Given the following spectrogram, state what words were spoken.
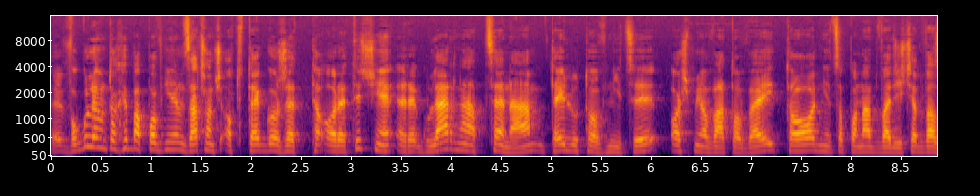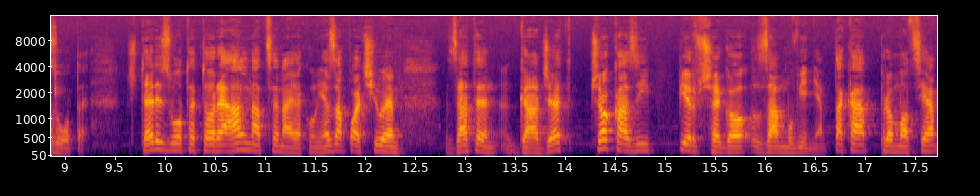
W ogóle to chyba powinienem zacząć od tego, że teoretycznie regularna cena tej lutownicy 8W to nieco ponad 22 zł. 4 zł to realna cena, jaką ja zapłaciłem za ten gadżet przy okazji pierwszego zamówienia. Taka promocja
